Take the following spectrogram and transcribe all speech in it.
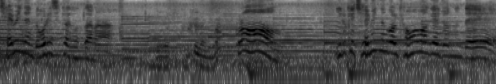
재밌는 놀이 시켜줬잖아. 이거 그렇게 되는 거야? 그럼 이렇게 재밌는 걸 경험하게 해줬는데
